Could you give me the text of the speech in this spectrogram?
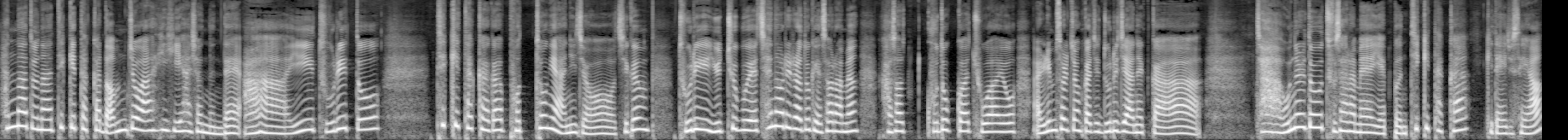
한나두나 티키타카 넘 좋아 히히 하셨는데 아, 이 둘이 또 티키타카가 보통이 아니죠. 지금 둘이 유튜브에 채널이라도 개설하면 가서 구독과 좋아요, 알림 설정까지 누르지 않을까. 자, 오늘도 두 사람의 예쁜 티키타카 기대해 주세요.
